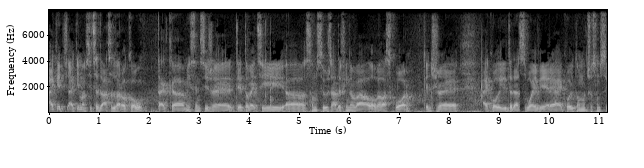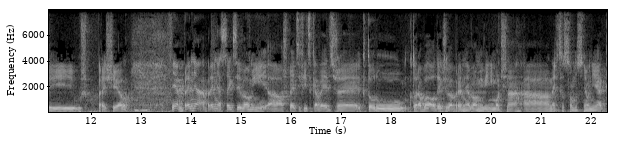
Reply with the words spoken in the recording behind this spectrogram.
aj keď, aj keď mám síce 22 rokov, tak uh, myslím si, že tieto veci uh, som si už zadefinoval oveľa skôr, keďže aj kvôli teda svojej viere, aj kvôli tomu, čo som si už prešiel. Mm-hmm. Neviem, pre mňa, pre mňa sex je veľmi uh, špecifická vec, že, ktorú, ktorá bola odjak živa pre mňa veľmi výnimočná a nechcel som s ňou nejak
